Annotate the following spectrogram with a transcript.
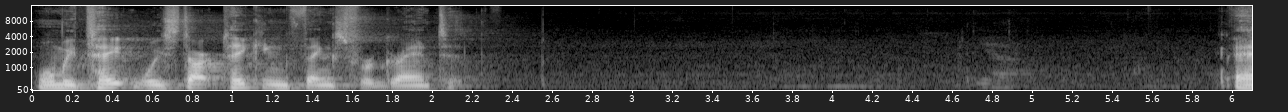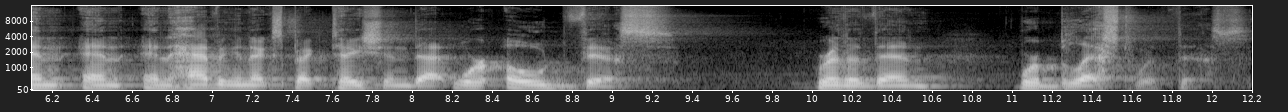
When we, take, we start taking things for granted. And, and, and having an expectation that we're owed this rather than we're blessed with this.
